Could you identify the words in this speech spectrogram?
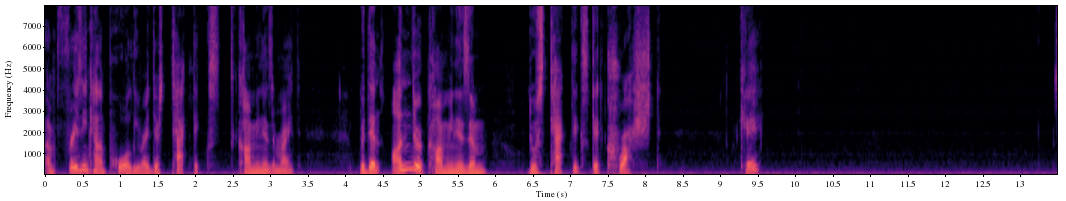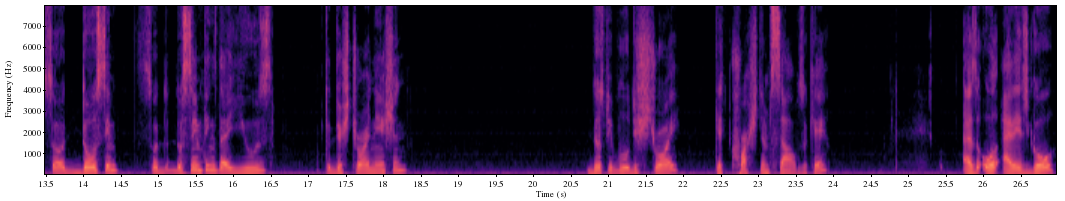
i'm phrasing it kind of poorly right? There's tactics to communism right but then under communism, those tactics get crushed. Okay? So those same so th- those same things that are used to destroy a nation, those people who destroy get crushed themselves, okay? As the old adage go,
